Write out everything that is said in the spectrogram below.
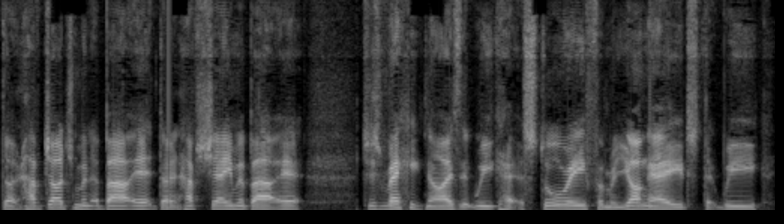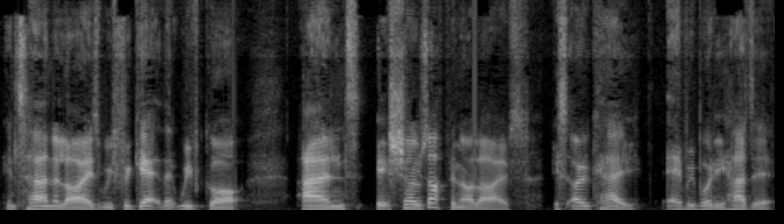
Don't have judgment about it, don't have shame about it just recognize that we get a story from a young age that we internalize, we forget that we've got, and it shows up in our lives. It's okay. Everybody has it.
